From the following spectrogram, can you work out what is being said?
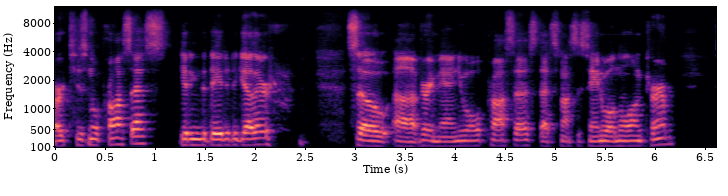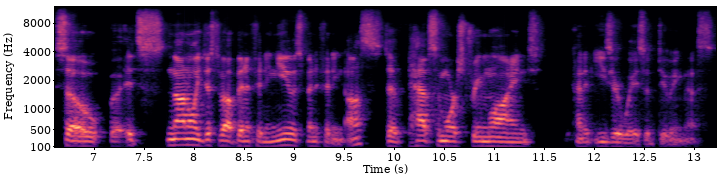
artisanal process getting the data together. so uh, very manual process that's not sustainable in the long term. So it's not only just about benefiting you, it's benefiting us to have some more streamlined kind of easier ways of doing this.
